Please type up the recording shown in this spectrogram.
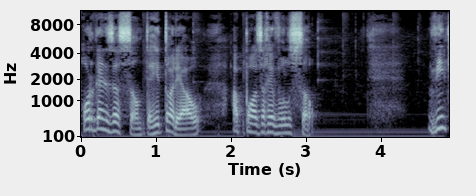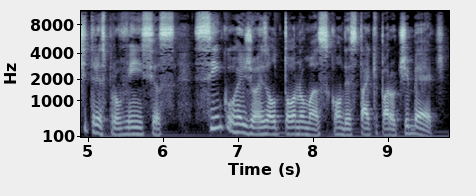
organização territorial após a Revolução: 23 províncias, 5 regiões autônomas com destaque para o Tibete,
